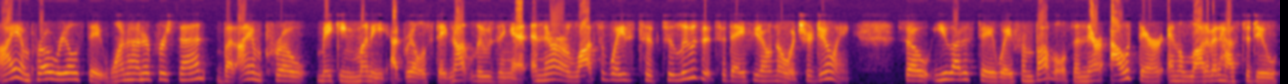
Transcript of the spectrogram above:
I am pro real estate 100%, but I am pro making money at real estate, not losing it. And there are lots of ways to, to lose it today if you don't know what you're doing. So you got to stay away from bubbles. And they're out there, and a lot of it has to do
